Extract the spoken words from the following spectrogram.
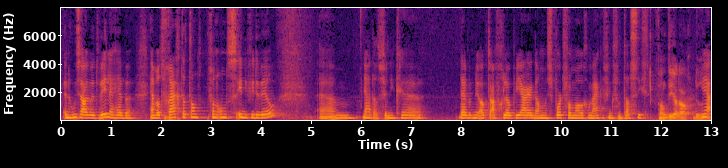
En hoe zouden we het willen hebben? En wat vraagt dat dan van ons individueel? Ehm, ja, dat vind ik. Uh, daar heb ik nu ook de afgelopen jaar dan mijn sport van mogen maken. Dat vind ik fantastisch. Van dialoog bedoel je? Ja.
